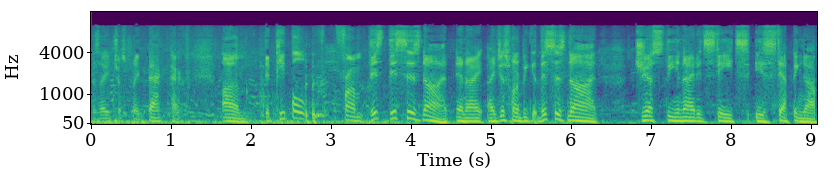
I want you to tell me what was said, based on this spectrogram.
as I adjust my backpack. Um, the people from this, this is not, and I, I just want to be, this is not just the United States is stepping up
